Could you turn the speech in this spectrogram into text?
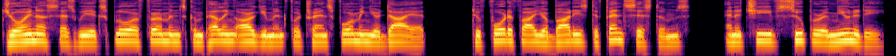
Join us as we explore Fuhrman's compelling argument for transforming your diet to fortify your body's defense systems and achieve superimmunity.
